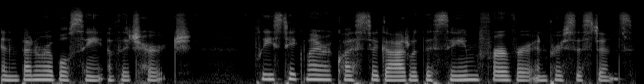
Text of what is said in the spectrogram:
and venerable saint of the Church. Please take my request to God with the same fervor and persistence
